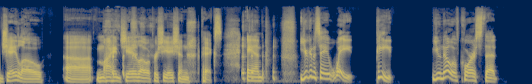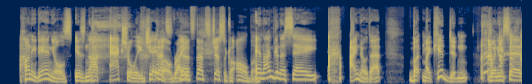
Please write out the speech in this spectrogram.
J Lo. Uh, my J Lo appreciation picks, and you're gonna say, "Wait, Pete, you know, of course, that Honey Daniels is not actually J Lo, right?" That's that's Jessica Alba. And I'm going to say, I know that, but my kid didn't when he said,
